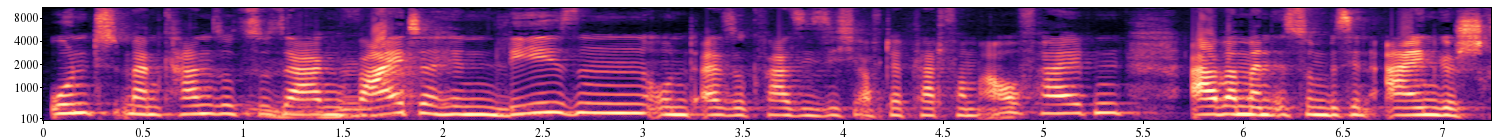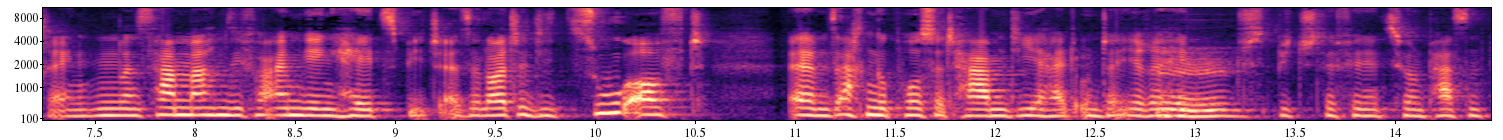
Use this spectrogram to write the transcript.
und man kann sozusagen mhm. weiterhin lesen und also quasi sich auf der Plattform aufhalten, aber man ist so ein bisschen eingeschränkt. Und das haben, machen sie vor allem gegen Hate Speech. Also Leute, die zu oft ähm, Sachen gepostet haben, die halt unter ihre mhm. Hate Speech Definition passen.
